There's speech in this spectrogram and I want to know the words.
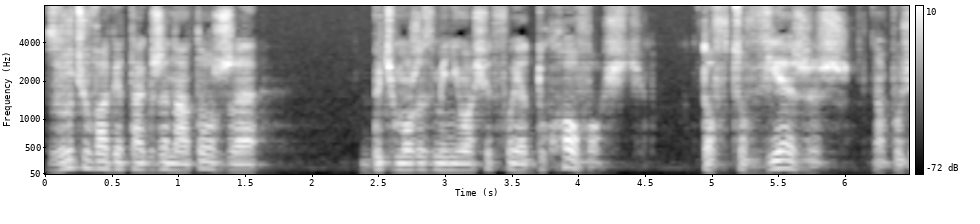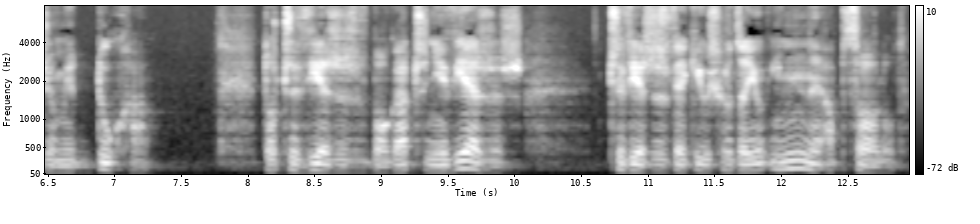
Zwróć uwagę także na to, że być może zmieniła się Twoja duchowość, to w co wierzysz na poziomie ducha, to czy wierzysz w Boga, czy nie wierzysz, czy wierzysz w jakiegoś rodzaju inny absolut?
